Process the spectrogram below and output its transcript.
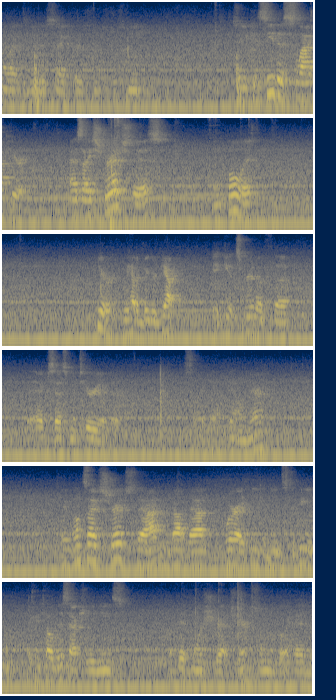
I like to do this side first, it's just me. So you can see this slack here. As I stretch this and pull it, here we had a bigger gap. It gets rid of the, the excess material there. Slide that down there. Okay, once I've stretched that and got that where I think it needs to be, I can tell this actually needs bit more stretch here. So I'm going to go ahead and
